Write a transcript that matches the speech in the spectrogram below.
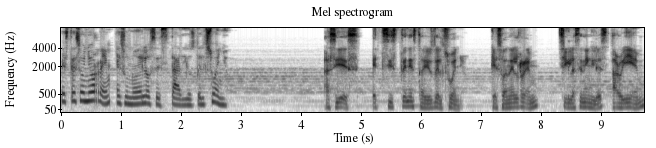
Este sueño REM es uno de los estadios del sueño. Así es, existen estadios del sueño, que son el REM, siglas en inglés REM,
